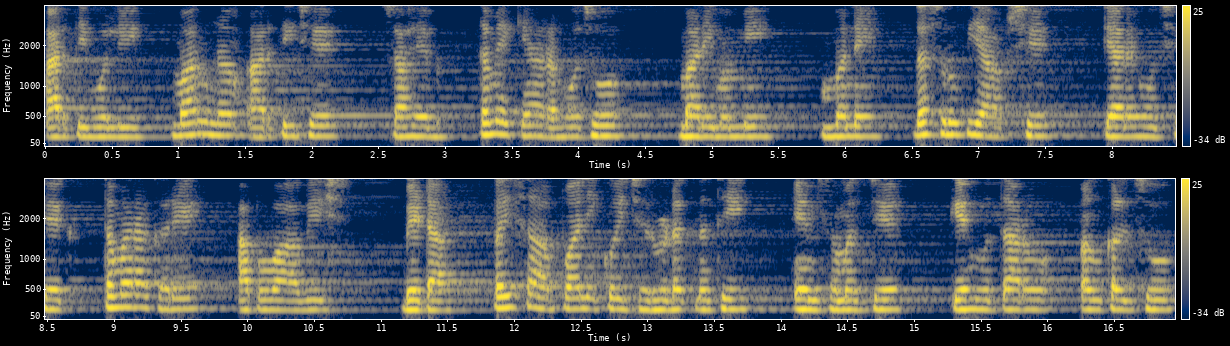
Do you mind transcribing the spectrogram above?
આરતી બોલી, મારું નામ આરતી છે. સાહેબ, તમે ક્યાં રહો છો? મારી મમ્મી મને દસ રૂપિયા આપશે, ત્યારે હું છેક તમારા ઘરે આપવા આવીશ. બેટા, પૈસા આપવાની કોઈ જરૂરત નથી. એમ સમજજે કે હું તારો અંકલ છું.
